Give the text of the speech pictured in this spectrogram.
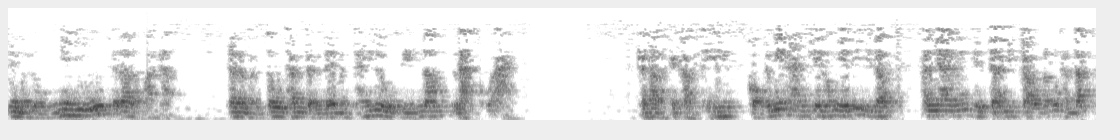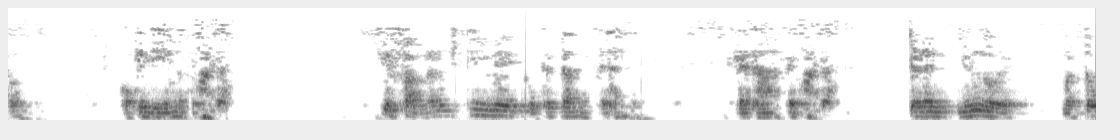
Nhưng mà luôn nhiều cái đó là hoàn thành cho nên mình tu thanh tịnh để mình thấy luồng điểm đó là của ai. Cái đó là cái cần thiết. Còn cái miếng ăn kia không nghĩa gì đâu. Anh nhai miếng thịt chạy đi cầu nó cũng thành đất thôi. Còn cái điểm là quan trọng cái phần nó luôn si mê của thực đó mình phải thấy. Cái đó phải quan trọng cho nên những người mà tu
